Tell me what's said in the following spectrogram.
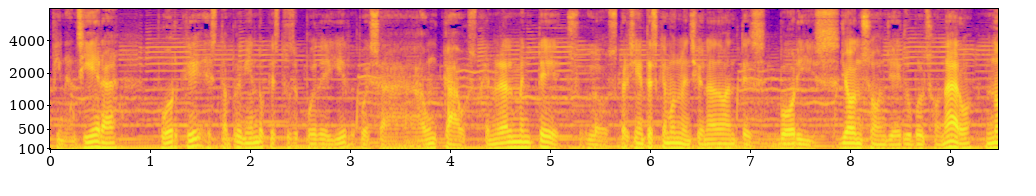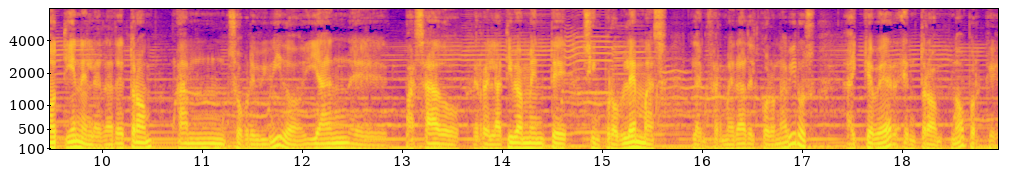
financiera, porque están previendo que esto se puede ir pues a, un caos. Generalmente los presidentes que hemos mencionado antes, Boris Johnson, Jair Bolsonaro, no tienen la edad de Trump, han sobrevivido y han eh, pasado relativamente sin problemas la enfermedad del coronavirus. Hay que ver en Trump, ¿no? Porque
